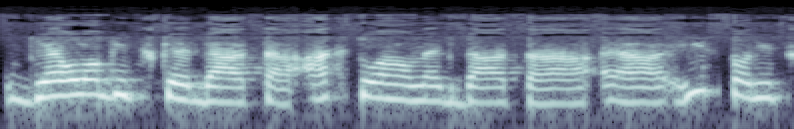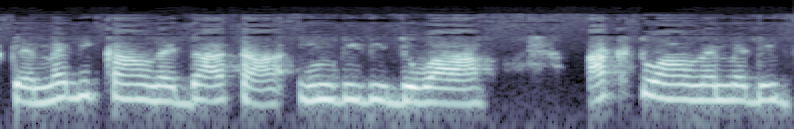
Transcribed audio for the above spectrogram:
Geologické dáta, aktuálne dáta, e, historické medikálne dáta individuá, aktuálne medi-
